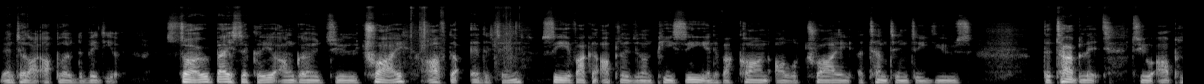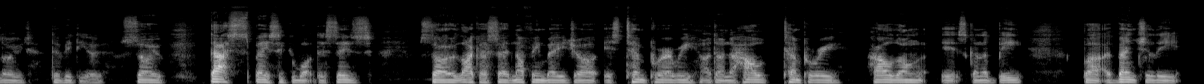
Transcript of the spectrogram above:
until I upload the video. So basically, I'm going to try after editing, see if I can upload it on PC, and if I can't, I will try attempting to use the tablet to upload the video. So that's basically what this is. So like I said, nothing major. It's temporary. I don't know how temporary, how long it's going to be. But eventually,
